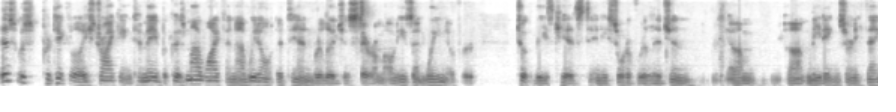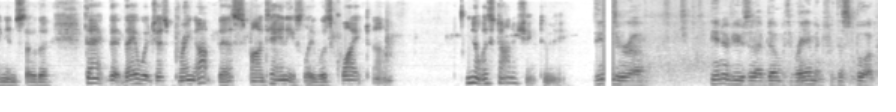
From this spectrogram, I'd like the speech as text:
This was particularly striking to me because my wife and I, we don't attend religious ceremonies and we never took these kids to any sort of religion um, uh, meetings or anything. And so the fact that they would just bring up this spontaneously was quite, um, you know, astonishing to me. These are uh, interviews that I've done with Raymond for this book.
